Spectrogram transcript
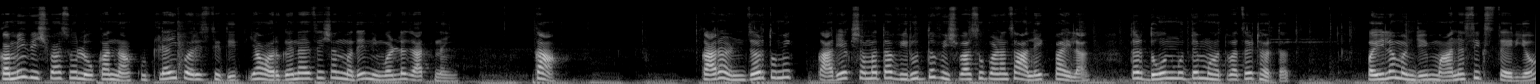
कमी विश्वासू लोकांना कुठल्याही परिस्थितीत या ऑर्गनायझेशनमध्ये निवडलं जात नाही. का? कारण जर तुम्ही कार्यक्षमता विरुद्ध विश्वासूपणाचा आलेख पाहिला तर दोन मुद्दे महत्त्वाचे ठरतात. पहिलं म्हणजे मानसिक स्थैर्य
